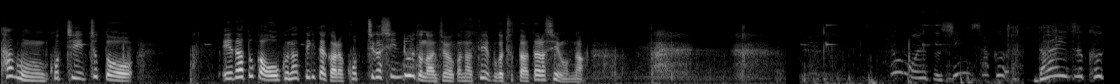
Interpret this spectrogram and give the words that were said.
多分こっちちょっと枝とか多くなってきたからこっちが新ルートなんちゃうかな。テープがちょっと新しいもんな今日のやつ新作大豆クッ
